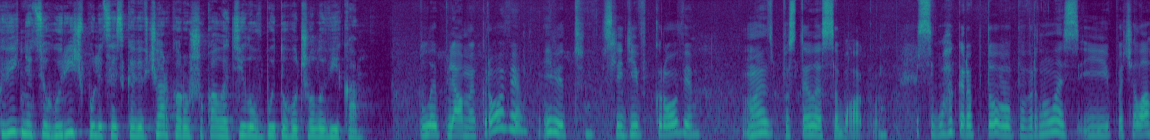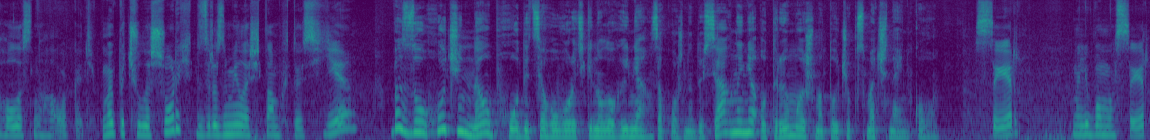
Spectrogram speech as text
квітня цьогоріч поліцейська вівчарка розшукала тіло вбитого чоловіка. Були плями крові, і від слідів крові ми спустили собаку. Собака раптово повернулась і почала голосно гавкати. Ми почули шурхіт, зрозуміли, що там хтось є. Без заохочень не обходиться, говорить кінологиня. За кожне досягнення отримує шматочок смачненького. Сир. Ми любимо сир.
